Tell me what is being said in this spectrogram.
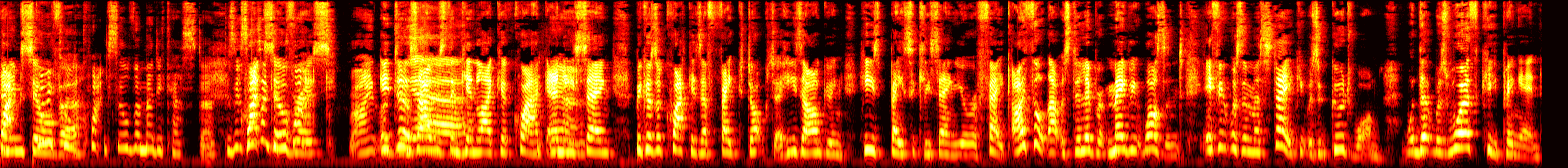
an Quacksilver. empirical Quacksilver Medicaster because it sounds Quacksilver like a quack, is- right. It Like- does. I was thinking like a quack, and he's saying because a quack is a fake doctor. He's arguing. He's basically saying you're a fake. I thought that was deliberate. Maybe it wasn't. If it was a mistake, it was a good one that was worth keeping in.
